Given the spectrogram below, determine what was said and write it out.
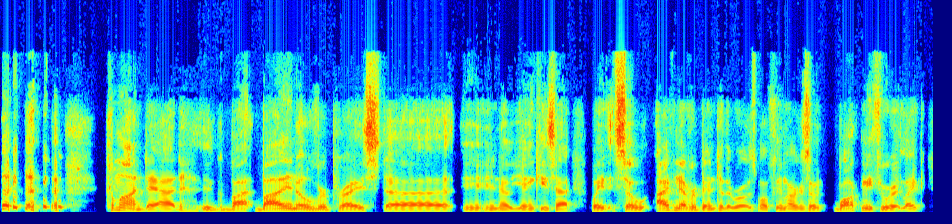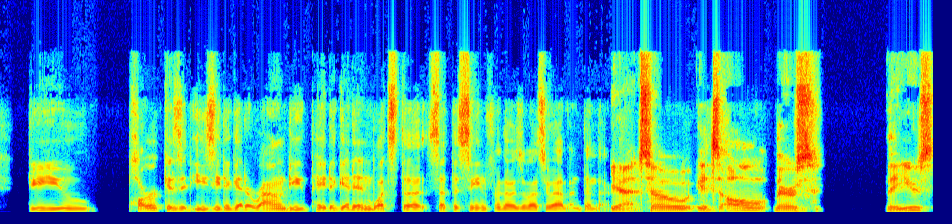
come on dad buy, buy an overpriced uh you know yankees hat wait so i've never been to the rose bowl flea market so walk me through it like do you park? Is it easy to get around? Do you pay to get in? What's the set the scene for those of us who haven't been there? Yeah, so it's all there's they use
